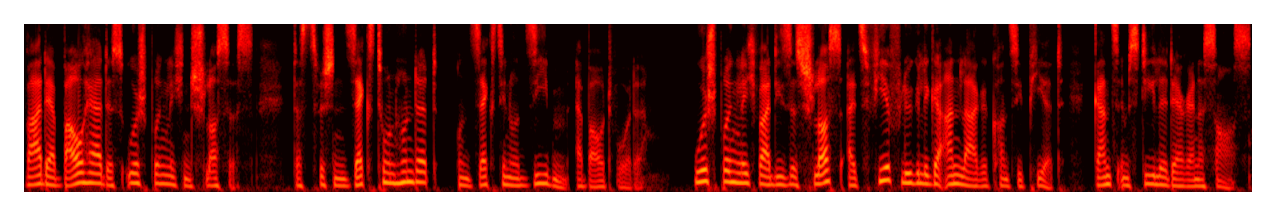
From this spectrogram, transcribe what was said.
war der Bauherr des ursprünglichen Schlosses, das zwischen 1600 und 1607 erbaut wurde. Ursprünglich war dieses Schloss als vierflügelige Anlage konzipiert, ganz im Stile der Renaissance.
